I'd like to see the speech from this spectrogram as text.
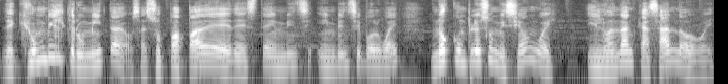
de que un Viltrumita, o sea, su papá de, de este Invinci- Invincible, güey, no cumplió su misión, güey. Y lo andan cazando, güey.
